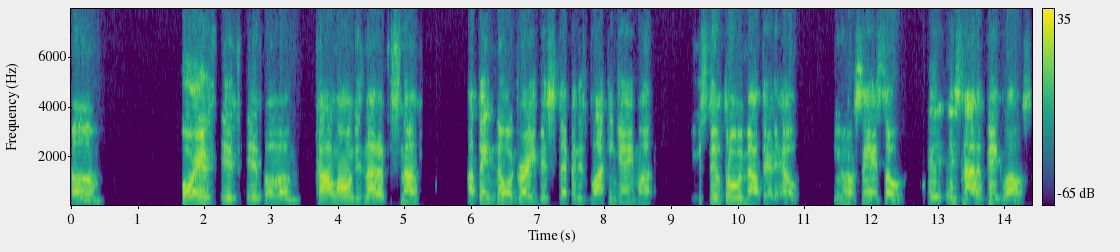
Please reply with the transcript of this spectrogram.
Um, or if if if um, Kyle Long is not up to snuff, I think Noah Gray is stepping his blocking game up. You can still throw him out there to help. You know what I'm saying? So it, it's not a big loss.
